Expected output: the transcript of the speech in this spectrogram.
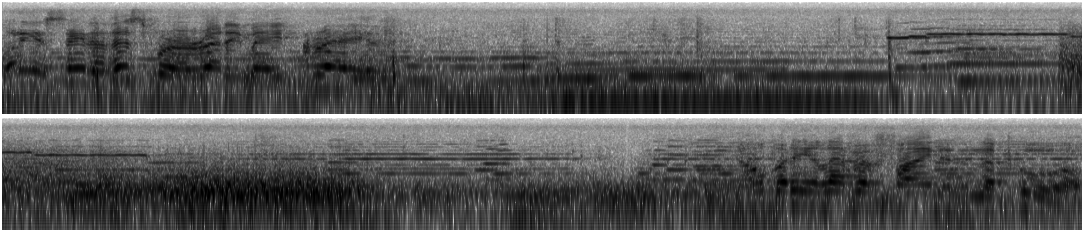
what do you say to this for a ready-made grave? Nobody will ever find it in the pool.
